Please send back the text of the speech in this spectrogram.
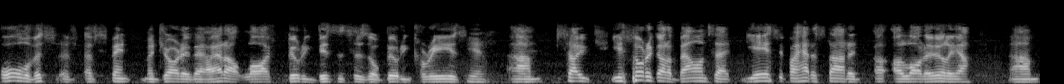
all of us have, have spent majority of our adult life building businesses or building careers. Yeah. Um, so you sort of got to balance that. Yes, if I had started a, a lot earlier, um,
